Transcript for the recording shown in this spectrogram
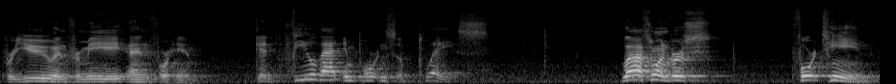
for you and for me and for him. Can feel that importance of place. Last one, verse 14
